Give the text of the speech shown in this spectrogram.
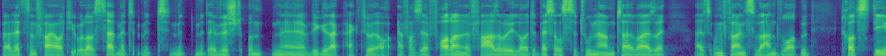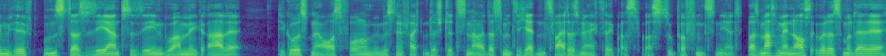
bei der letzten Frage auch die Urlaubszeit mit, mit, mit, mit erwischt und eine, wie gesagt, aktuell auch einfach sehr fordernde Phase, wo die Leute Besseres zu tun haben teilweise, als Umfragen zu beantworten. Trotzdem hilft uns das sehr zu sehen, wo haben wir gerade die größten Herausforderungen. Wir müssen ihn vielleicht unterstützen, aber das ist mit Sicherheit ein zweites Werkzeug, was, was super funktioniert. Was machen wir noch über das Modell,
